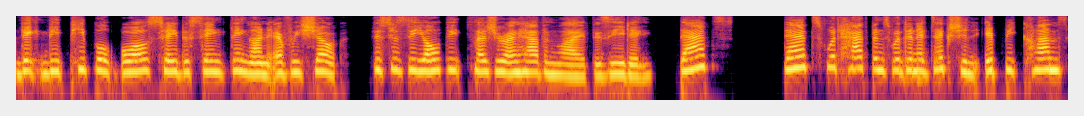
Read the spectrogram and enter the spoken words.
The, the people all say the same thing on every show. This is the only pleasure I have in life is eating. That's, that's what happens with an addiction. It becomes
